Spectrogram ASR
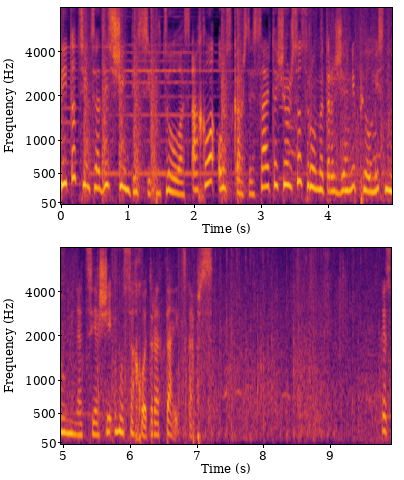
ვიტო ცინცაძის შინდისი ბრძოლას ახლა ოსკარზე საერთაშორისო სრულმეტრაჟიანი ფილმის ნომინაციაში მოსახვედრად დაიწყებს This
